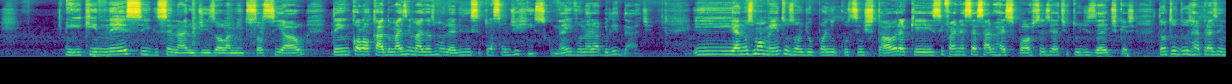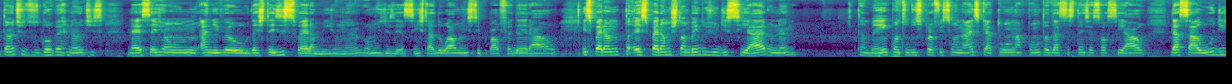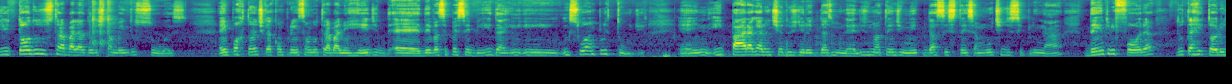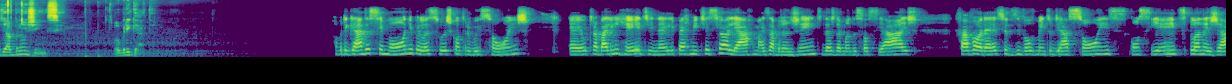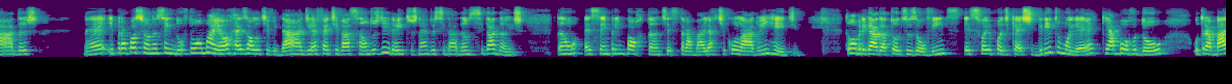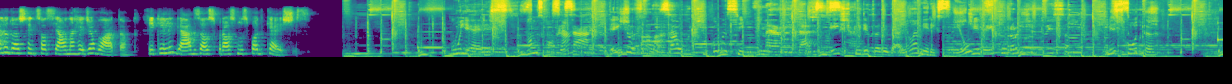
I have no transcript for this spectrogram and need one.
E que nesse cenário de isolamento social tem colocado mais e mais as mulheres em situação de risco né? e vulnerabilidade. E é nos momentos onde o pânico se instaura que se faz necessário respostas e atitudes éticas, tanto dos representantes dos governantes, né, sejam a nível das três esferas mesmo, né, vamos dizer assim, estadual, municipal, federal. Esperando, esperamos também do judiciário, né, também, quanto dos profissionais que atuam na ponta da assistência social, da saúde e de todos os trabalhadores também do SUAS. É importante que a compreensão do trabalho em rede é, deva ser percebida em, em, em sua amplitude é, e para a garantia dos direitos das mulheres no atendimento da assistência multidisciplinar dentro e fora do território de abrangência. Obrigada. Obrigada, Simone, pelas suas contribuições. É, o trabalho em rede, né, ele permite esse olhar mais abrangente das demandas sociais, favorece o desenvolvimento de ações conscientes, planejadas, né, e proporciona, sem dúvida, uma maior resolutividade e efetivação dos direitos né, dos cidadãos e cidadãs. Então, é sempre importante esse trabalho articulado em rede. Então, obrigado a todos os ouvintes. Esse foi o podcast Grito Mulher, que abordou o trabalho do assistente social na Rede Ablata. Fiquem ligados aos próximos podcasts. Mulheres, vamos conversar? Deixa eu falar. Saúde. Como assim? Vulnerabilidades sociais. Espiritualidade. Ela mereceu? Direito. Prostituição. Me escuta.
